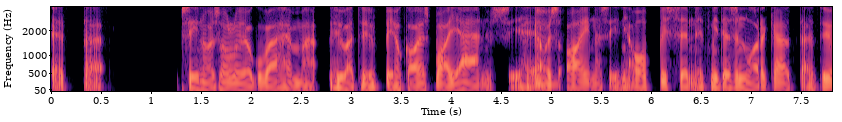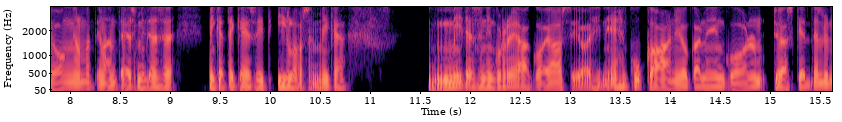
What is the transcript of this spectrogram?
että siinä olisi ollut joku vähemmän hyvä tyyppi, joka olisi vaan jäänyt siihen ja mm. olisi aina siinä ja oppisi sen, että miten se nuori käyttäytyy ongelmatilanteessa, miten se, mikä tekee siitä iloisen, mikä, miten se niinku reagoi asioihin. Niin eihän kukaan, joka niinku on työskentellyt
